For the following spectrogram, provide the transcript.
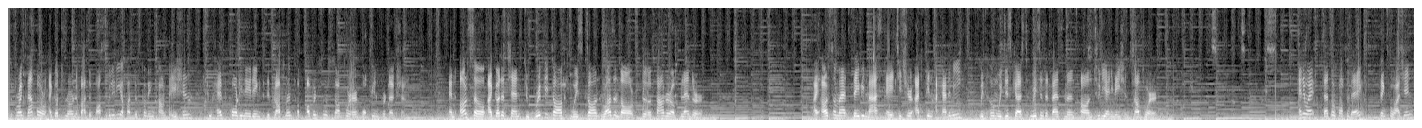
So for example, I got to learn about the possibility of an upcoming foundation to help coordinating the development of open source software for film production. And also, I got a chance to briefly talk with Ton Roosendaal, the founder of Blender. I also met David Maas, a teacher at Film Academy, with whom we discussed recent advancements on 2D animation software. Anyway, that's all for today. Thanks for watching,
